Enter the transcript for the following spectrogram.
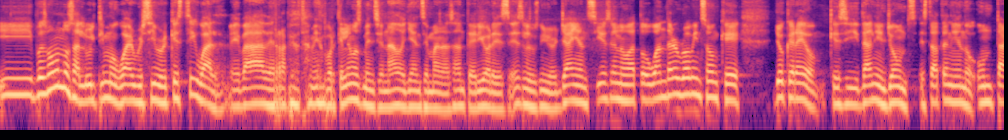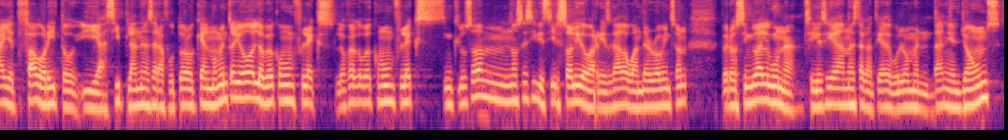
Y pues vámonos al último wide receiver, que este igual me va de rápido también porque lo hemos mencionado ya en semanas anteriores. Es los New York Giants y es el novato Wander Robinson que yo creo que si Daniel Jones está teniendo un target favorito y así planea hacer a futuro, que al momento yo lo veo como un flex, lo veo como un flex, incluso mm, no sé si decir sólido o arriesgado Wander Robinson, pero sin duda alguna, si le sigue dando esta cantidad de volumen Daniel Jones,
